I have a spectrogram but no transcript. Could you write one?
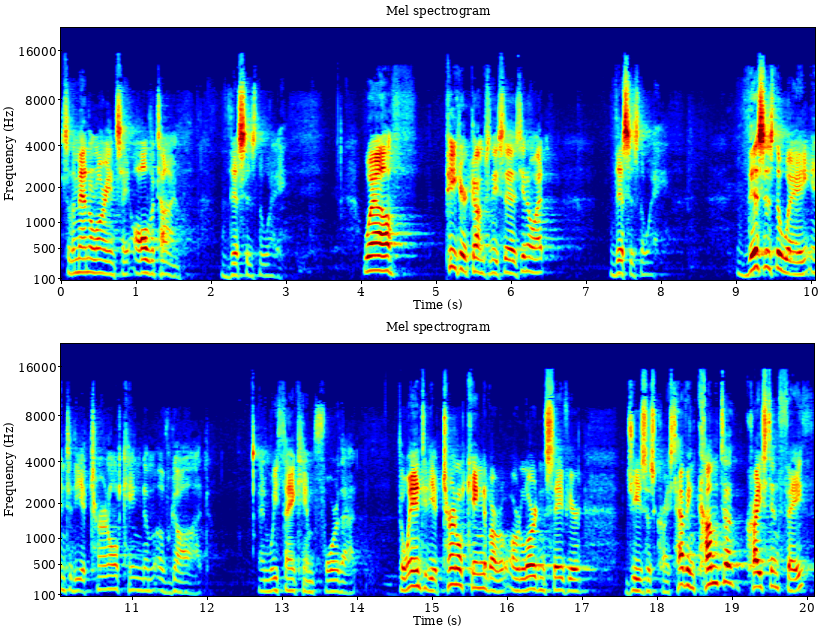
So the Mandalorians say all the time, This is the way. Well, Peter comes and he says, You know what? This is the way. This is the way into the eternal kingdom of God. And we thank him for that. The way into the eternal kingdom of our Lord and Savior, Jesus Christ. Having come to Christ in faith,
